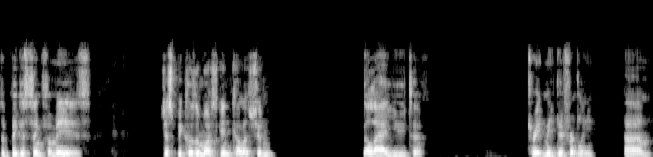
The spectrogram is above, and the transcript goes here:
the biggest thing for me is just because of my skin color shouldn't allow you to treat me differently. Um,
